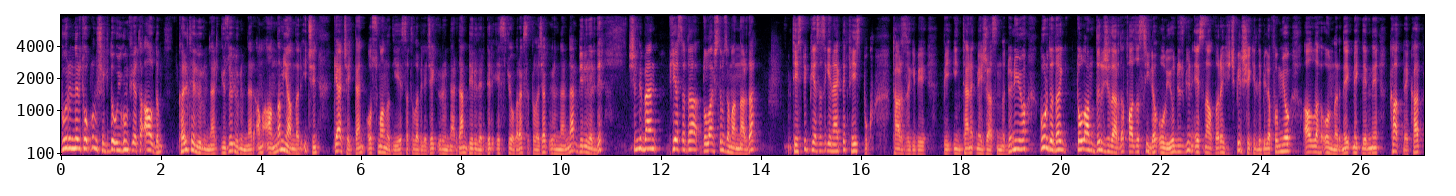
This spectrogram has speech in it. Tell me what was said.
Bu ürünleri toplu bir şekilde uygun fiyata aldım. Kaliteli ürünler, güzel ürünler ama anlamayanlar için gerçekten Osmanlı diye satılabilecek ürünlerden birileridir. Eski olarak satılacak ürünlerden birileridir. Şimdi ben piyasada dolaştığım zamanlarda Tespit piyasası genellikle Facebook tarzı gibi bir internet mecrasında dönüyor. Burada da dolandırıcılar da fazlasıyla oluyor. Düzgün esnaflara hiçbir şekilde bir lafım yok. Allah onların ekmeklerini kat ve kat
